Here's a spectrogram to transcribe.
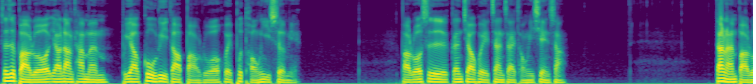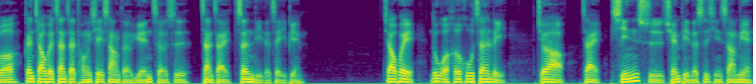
这是保罗要让他们不要顾虑到保罗会不同意赦免。保罗是跟教会站在同一线上。当然，保罗跟教会站在同一线上的原则是站在真理的这一边。教会如果合乎真理，就要。在行使权柄的事情上面，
